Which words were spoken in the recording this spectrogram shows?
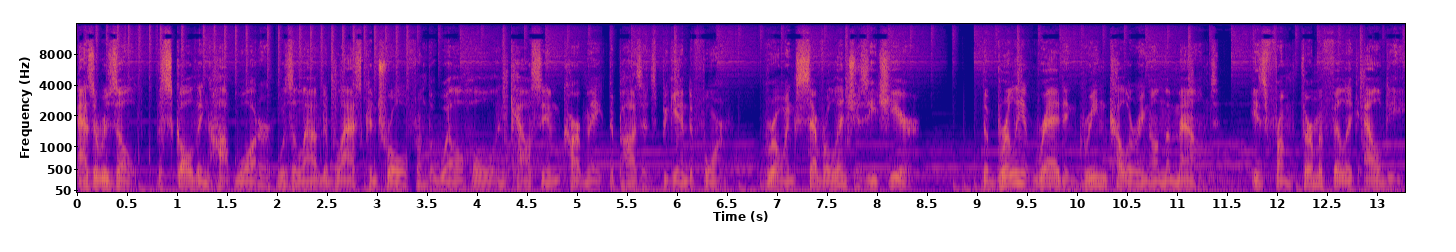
As a result, the scalding hot water was allowed to blast control from the well hole and calcium carbonate deposits began to form, growing several inches each year. The brilliant red and green coloring on the mounds is from thermophilic algae,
